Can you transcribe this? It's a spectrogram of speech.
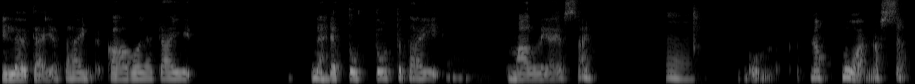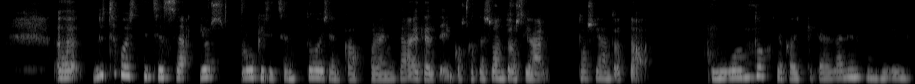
niin löytää jotain kaavoja tai nähdä tuttuutta tai mallia jossain mm. Niin no, luonnossa. Ö, nyt sä voisit itse asiassa, jos lukisit sen toisen kappaleen, mitä ajateltiin, koska tässä on tosiaan, tosiaan tota, luonto ja kaikki tällainen on hyvin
